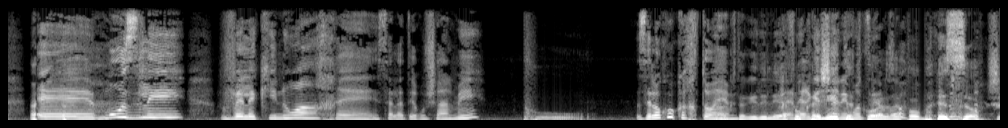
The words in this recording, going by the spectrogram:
אה, מוזלי ולקינוח אה, סלט ירושלמי. זה לא כל כך תואם. רק תגידי לי איפה קנית את כל זה פה באזור ש-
